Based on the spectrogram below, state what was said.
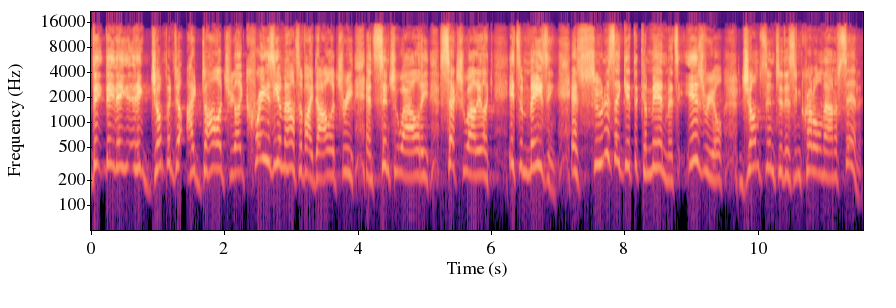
They, they, they, they, jump into idolatry, like crazy amounts of idolatry and sensuality, sexuality. Like, it's amazing. As soon as they get the commandments, Israel jumps into this incredible amount of sin.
